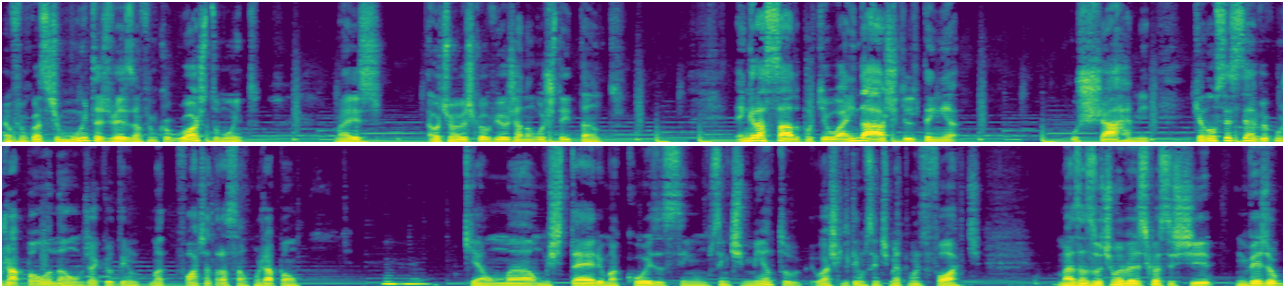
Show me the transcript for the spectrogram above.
é um filme que eu assisti muitas vezes, é um filme que eu gosto muito, mas a última vez que eu vi eu já não gostei tanto. É engraçado, porque eu ainda acho que ele tenha o charme, que eu não sei se tem a ver com o Japão ou não, já que eu tenho uma forte atração com o Japão Uhum. que é uma, um mistério, uma coisa assim, um sentimento. Eu acho que ele tem um sentimento muito forte. Mas as últimas vezes que eu assisti, em vez de eu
